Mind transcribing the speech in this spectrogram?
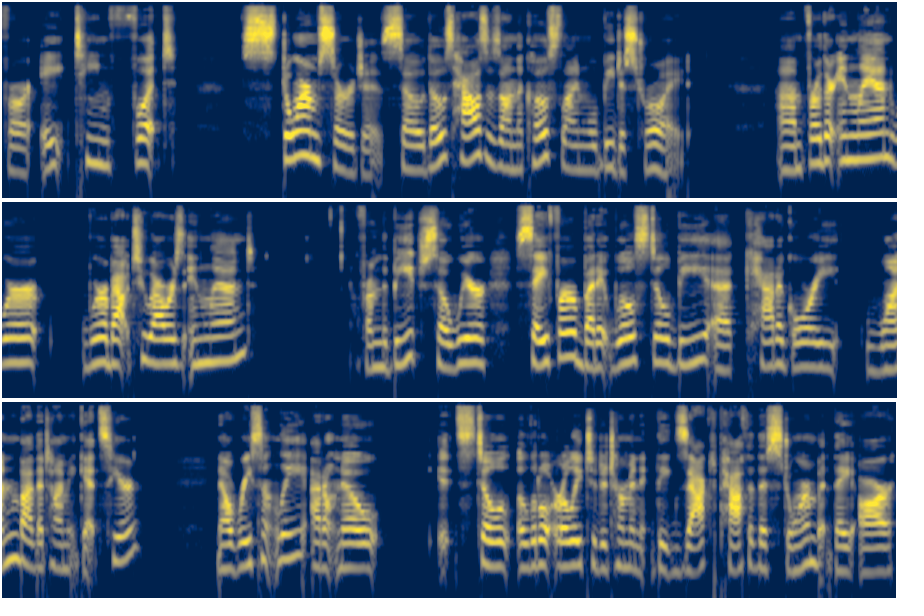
for 18 foot storm surges. So those houses on the coastline will be destroyed. Um, further inland, we're we're about two hours inland from the beach, so we're safer, but it will still be a category one by the time it gets here. Now, recently, I don't know, it's still a little early to determine the exact path of this storm, but they are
